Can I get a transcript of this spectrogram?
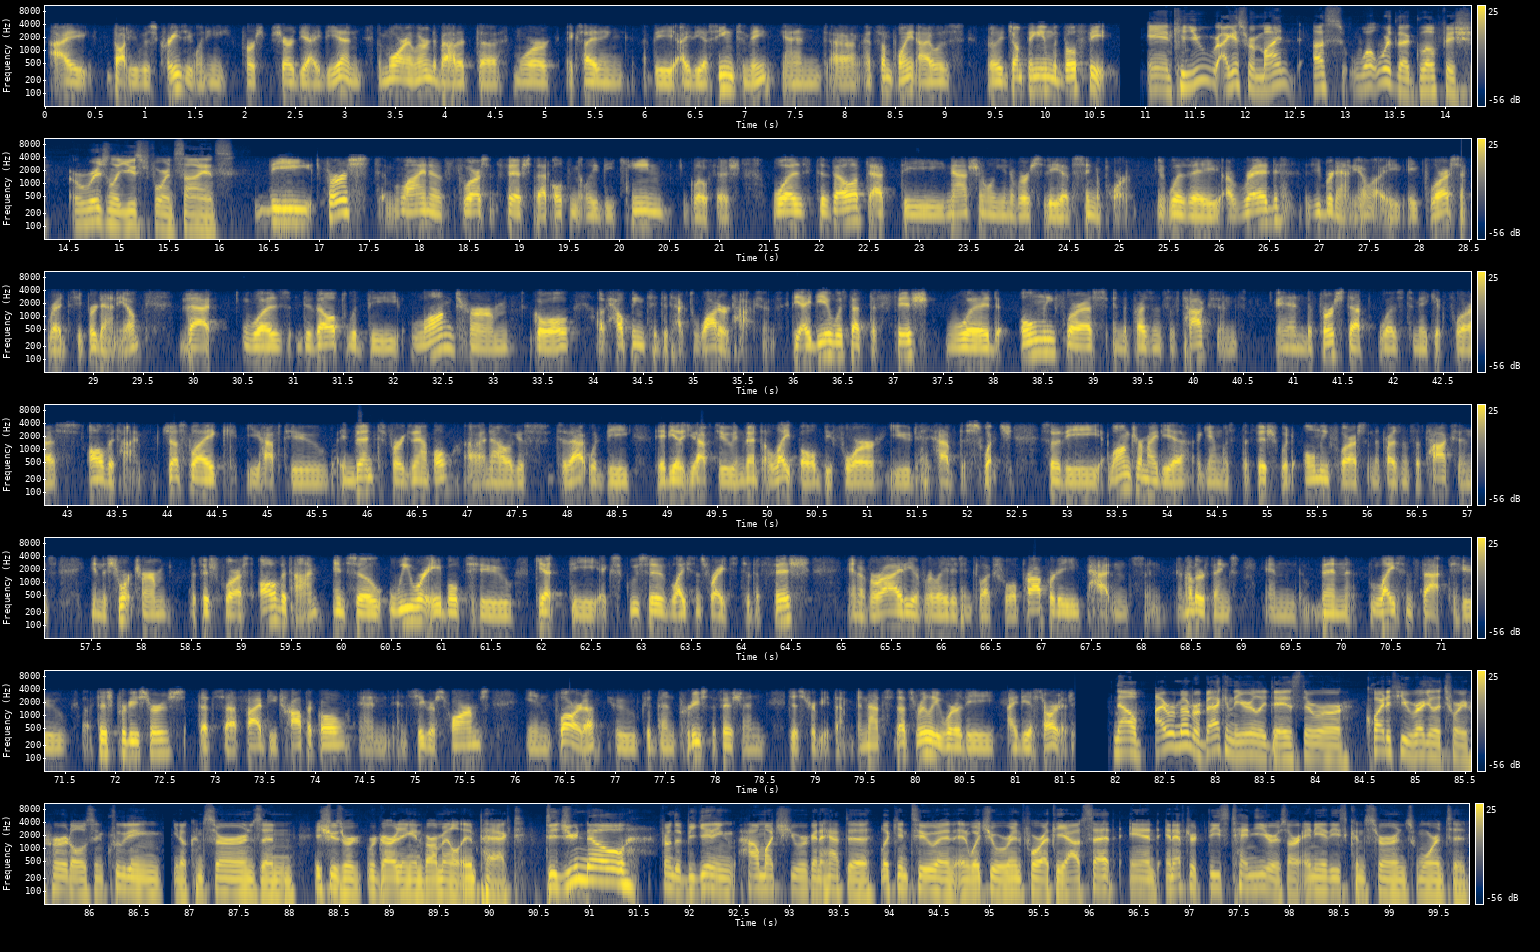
i thought he was crazy when he first shared the idea. And the more i learned about it the more exciting the idea seemed to me. And uh, at some point i was really jumping in with both feet. And can you i guess remind us what were the GloFish originally used for in science? The first line of fluorescent fish that ultimately became GloFish was developed at the National University of Singapore. It was a, a red zebra danio, a, a fluorescent red zebra danio, that was developed with the long term goal of helping to detect water toxins. The idea was that the fish would only fluoresce in the presence of toxins, and the first step was to make it fluoresce all the time. Just like you have to invent, for example, uh, analogous to that would be the idea that you have to invent a light bulb before you'd have the switch. So the long-term idea, again, was the fish would only fluoresce in the presence of toxins. In the short term, the fish fluoresced all the time. And so we were able to get the exclusive license rights to the fish and a variety of related intellectual property, patents, and, and other things, and then license that to uh, fish producers. That's uh, 5D Tropical and, and Segrest Farms in Florida, who could then produce the fish and distribute them. And that's that's really where the idea started. Now, I remember back in the early days, there were quite a few regulatory hurdles, including you know concerns and issues re- regarding environmental impact. Did you know from the beginning how much you were going to have to look into and, and what you were in for at the outset? And and after these ten years, are any of these concerns warranted?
